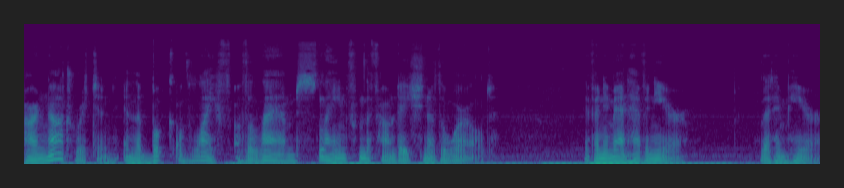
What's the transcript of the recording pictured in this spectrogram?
are not written in the book of life of the Lamb slain from the foundation of the world. If any man have an ear, let him hear.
